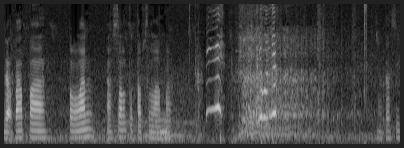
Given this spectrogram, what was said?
nggak apa-apa. Pelan, asal tetap selamat. Ih, ini uangnya. Makasih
